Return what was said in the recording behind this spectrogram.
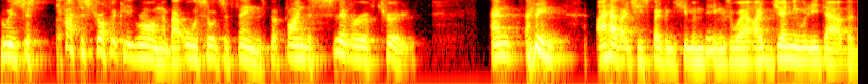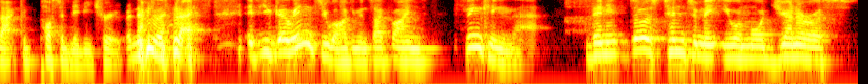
who is just catastrophically wrong about all sorts of things, but find a sliver of truth. And I mean, I have actually spoken to human beings where I genuinely doubt that that could possibly be true. But nevertheless, if you go into arguments, I find thinking that then it does tend to make you a more generous,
